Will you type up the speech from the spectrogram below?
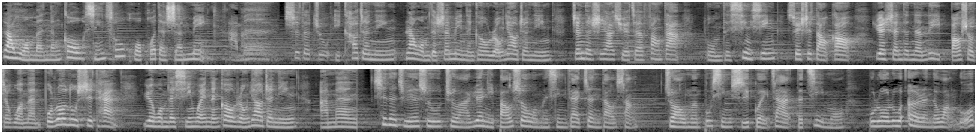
让我们能够行出活泼的生命。阿门。是的，主，倚靠着您，让我们的生命能够荣耀着您。真的是要学着放大我们的信心，随时祷告，愿神的能力保守着我们，不落入试探。愿我们的行为能够荣耀着您。阿门。是的，主耶稣，主啊，愿你保守我们行在正道上。主啊，我们不行使诡诈的计谋，不落入恶人的网罗。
